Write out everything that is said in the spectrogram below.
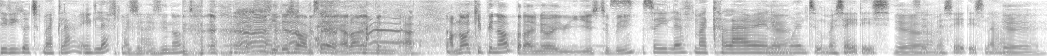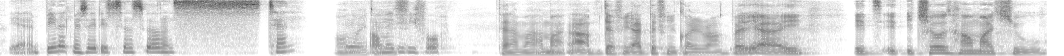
Did he go to McLaren? He left Is, it, McLaren. is he not? See, that's what I'm saying. I don't even. I, I'm not keeping up, but I know he used to be. so he left McLaren Yeah. and went to Mercedes. Yeah. He's at Mercedes now. Yeah. Yeah, been at Mercedes since 2010 Oh my or maybe before. Then I'm, I'm, I'm definitely, I definitely got it wrong. But yeah, it, it, it shows how much you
